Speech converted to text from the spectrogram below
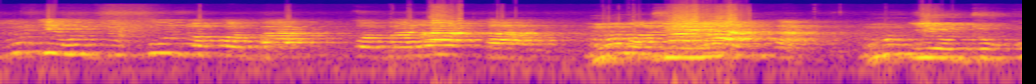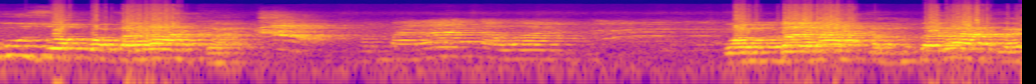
Mji hutukuzwa kwa ba, kwa baraka kwa Mji. baraka mji hutukuzwa kwa baraka, kwa baraka wa kwa mbaraka. Mbaraka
